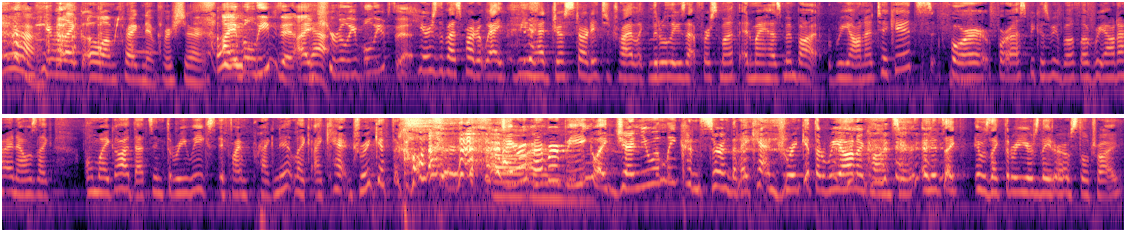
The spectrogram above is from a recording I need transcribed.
Yeah. you were like, oh, I'm pregnant for sure. I oh, believed it. I Yeah. truly believed it. Here's the best part. I, we had just started to try, like literally it was that first month, and my husband bought Rihanna tickets for for us because we both love Rihanna. And I was like, oh my god, that's in three weeks. If I'm pregnant, like I can't drink at the concert. Oh, I I remember remember. being like genuinely concerned that I can't drink at the Rihanna concert, and it's like it was like three years later, I was still trying.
